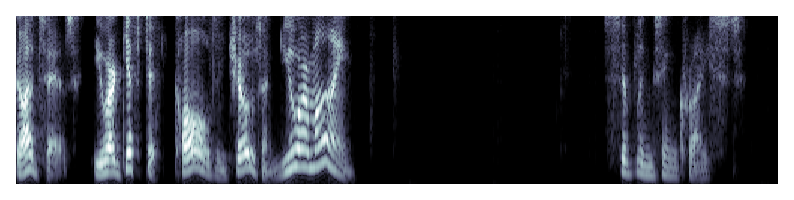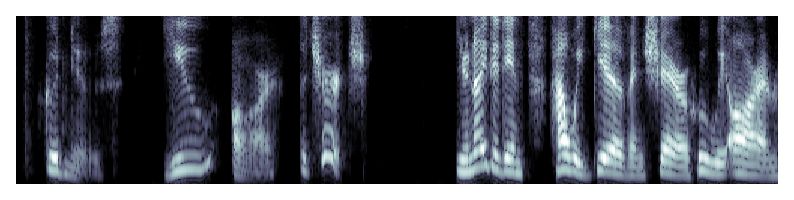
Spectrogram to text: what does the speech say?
God says, you are gifted, called and chosen. You are mine. Siblings in Christ, good news. You are the church. United in how we give and share who we are and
